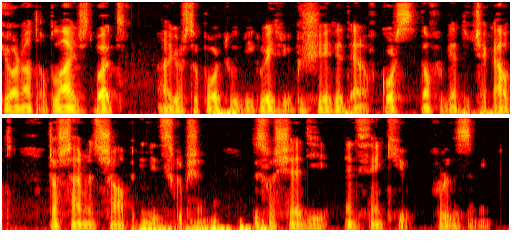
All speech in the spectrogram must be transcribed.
you are not obliged, but uh, your support would be greatly appreciated. And of course, don't forget to check out Josh Simon's shop in the description. This was Shadi, and thank you for listening.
